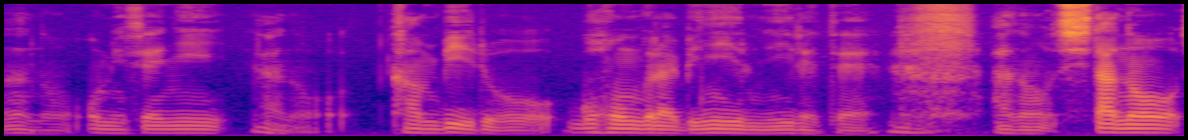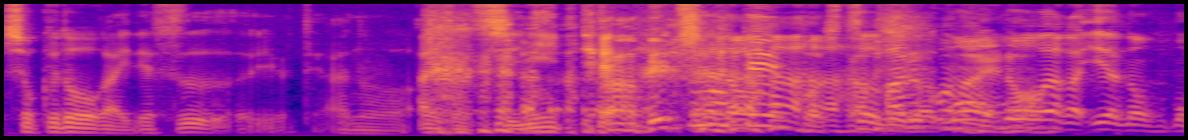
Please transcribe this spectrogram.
のお店にあの缶ビールを5本ぐらいビニールに入れて「あの下の食堂街です」言うてあの挨拶しに行って。あ別の店舗かそうそうそう。もうもうなんかいやあのもうフ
